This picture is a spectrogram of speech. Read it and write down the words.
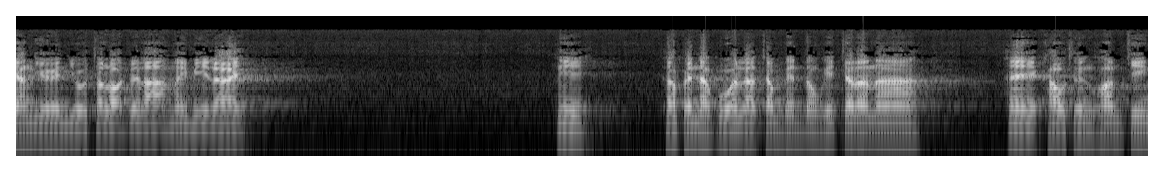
ยั่งยืนอยู่ตลอดเวลาไม่มีเลย นี่ ถ้าเป็นนักบวชแล้วจำเป็นต้องพิจารณา ให้เข้าถึงความจริง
